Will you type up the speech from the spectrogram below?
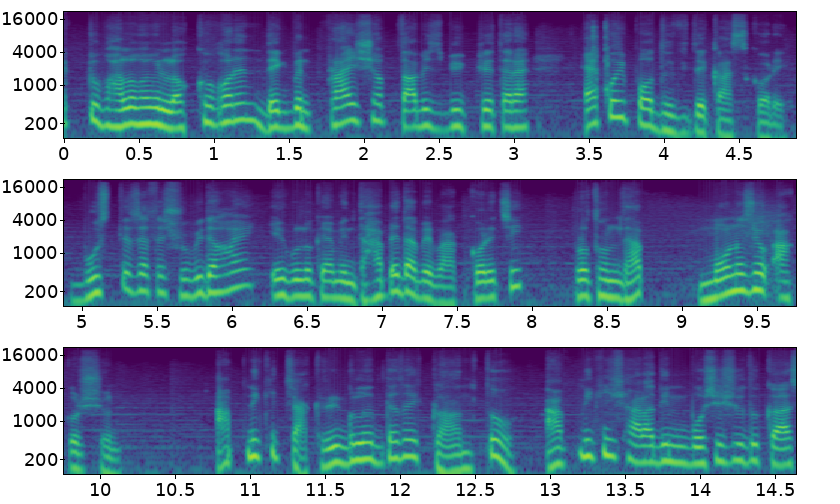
একটু ভালোভাবে লক্ষ্য করেন, দেখবেন প্রায় সব তাবিজ বিক্রেতারা একই পদ্ধতিতে কাজ করে। বুঝতে যাতে সুবিধা হয়, এগুলোকে আমি ধাপে ধাপে ভাগ করেছি। প্রথম ধাপ, মনোযোগ আকর্ষণ। আপনি কি চাকরিগুলোর দ্বারাই ক্লান্ত? আপনি কি সারাদিন বসে শুধু কাজ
